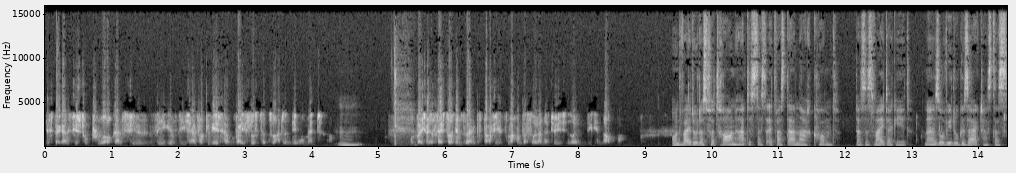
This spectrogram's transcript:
ist bei ganz viel Struktur auch ganz viele Wege, die ich einfach gewählt habe, weil ich Lust dazu hatte in dem Moment. Mhm. Und weil ich mir das Recht ausnehme zu sagen, das darf ich jetzt machen, das soll dann natürlich, sollen die Kinder auch machen. Und weil du das Vertrauen hattest, dass etwas danach kommt, dass es weitergeht. Ne? So wie du gesagt hast, dass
